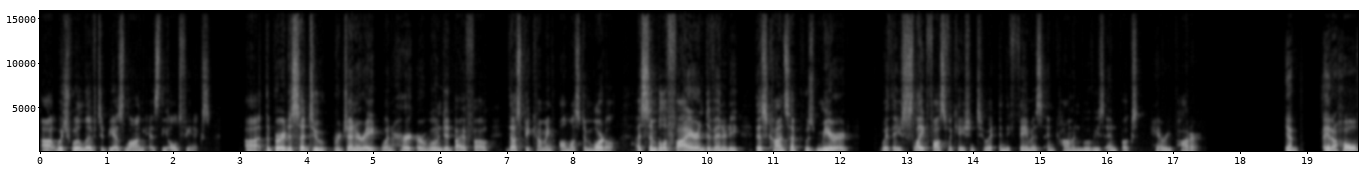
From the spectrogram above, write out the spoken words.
uh, which will live to be as long as the old phoenix. Uh, the bird is said to regenerate when hurt or wounded by a foe, thus becoming almost immortal. A symbol of fire and divinity, this concept was mirrored with a slight falsification to it in the famous and common movies and books Harry Potter. They had a whole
